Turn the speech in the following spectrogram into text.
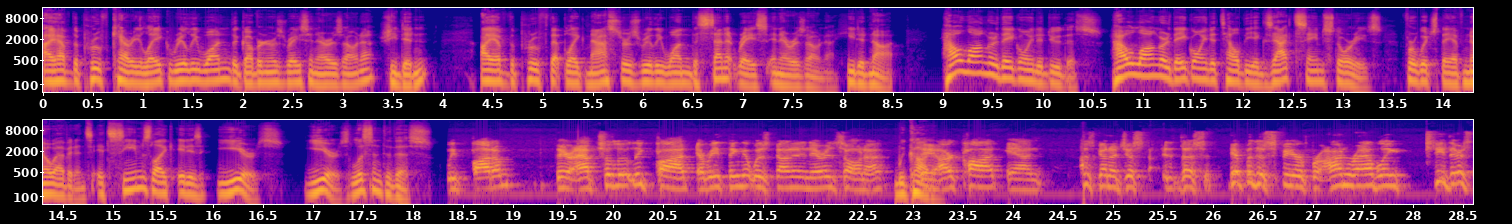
I have the proof Kari Lake really won the governor's race in Arizona. She didn't. I have the proof that Blake Masters really won the Senate race in Arizona. He did not. How long are they going to do this? How long are they going to tell the exact same stories for which they have no evidence? It seems like it is years, years. Listen to this. We fought them. They're absolutely caught. Everything that was done in Arizona, we caught. They are caught, and this is going to just the tip of the spear for unraveling. See, there's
